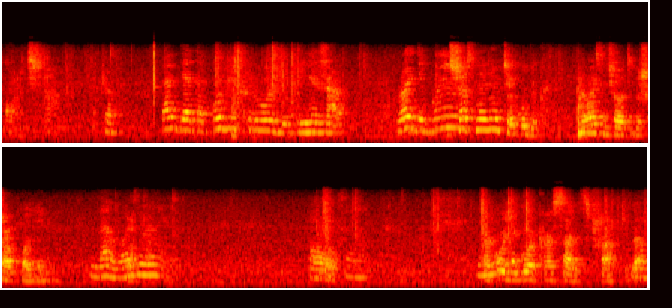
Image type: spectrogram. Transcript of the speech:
Егор, иди сюда. Чё? Там где-то кубик Рубик лежал. Вроде бы... Сейчас найдем тебе кубик. Давай сначала тебе шапку оденем. Да, можно. Вот. Какой Егор красавец в шапке, да?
